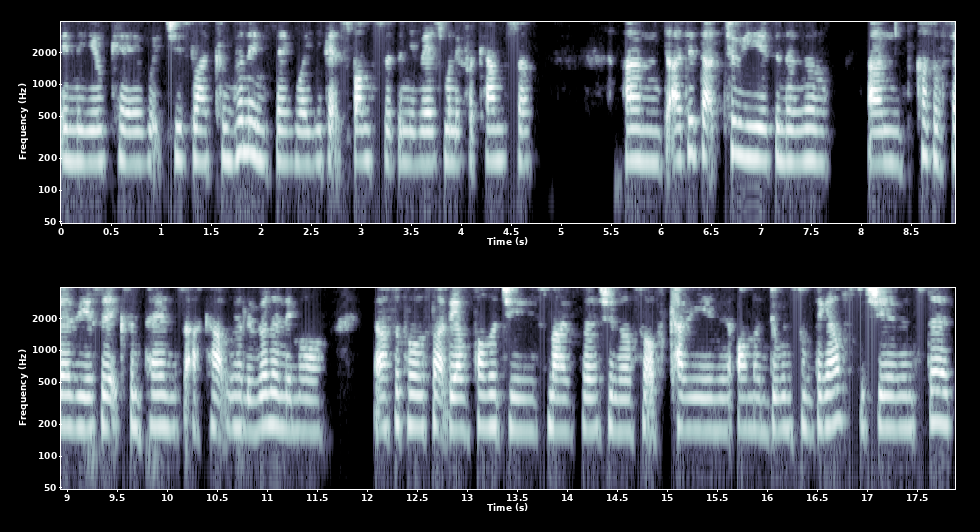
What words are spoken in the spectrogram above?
in the UK, which is like a running thing where you get sponsored and you raise money for cancer. And I did that two years in a row. And because of various aches and pains, I can't really run anymore. I suppose like the anthology is my version of sort of carrying it on and doing something else this year instead.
